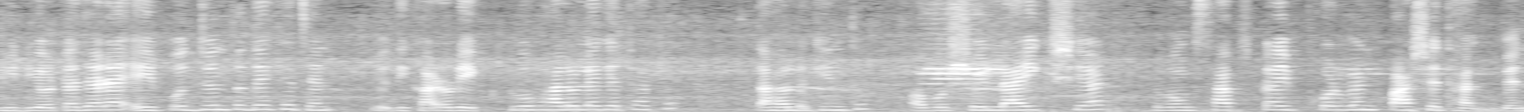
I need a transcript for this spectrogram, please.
ভিডিওটা যারা এই পর্যন্ত দেখেছেন, যদি কারোর একটুও ভালো লেগে থাকে, তাহলে কিন্তু অবশ্যই লাইক, শেয়ার এবং সাবস্ক্রাইব করবেন, পাশে থাকবেন।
